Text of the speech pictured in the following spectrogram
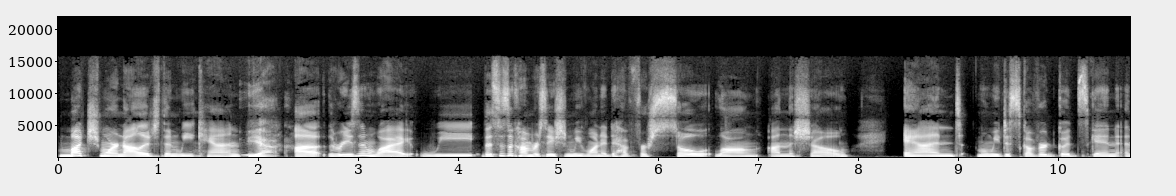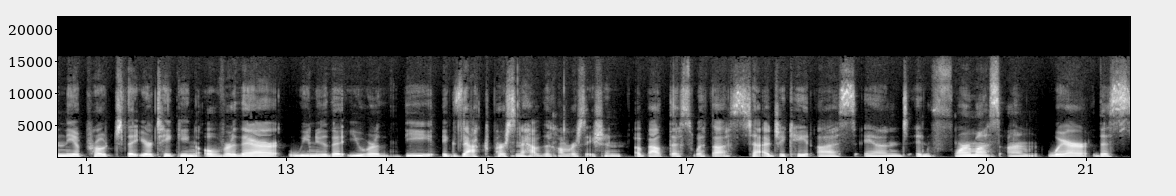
much more knowledge than we can. yeah. Uh, the reason why we this is a conversation we wanted to have for so long on the show. And when we discovered Good Skin and the approach that you're taking over there, we knew that you were the exact person to have the conversation about this with us, to educate us and inform us on where this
